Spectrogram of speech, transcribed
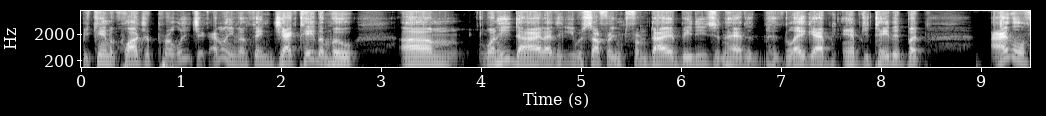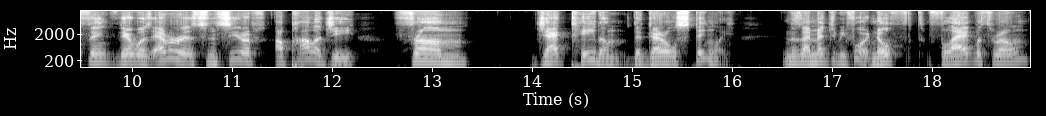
became a quadriplegic. I don't even think Jack Tatum, who, um, when he died, I think he was suffering from diabetes and had his leg amputated. But I don't think there was ever a sincere apology from Jack Tatum to Darryl Stingley. And as I mentioned before, no flag was thrown.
